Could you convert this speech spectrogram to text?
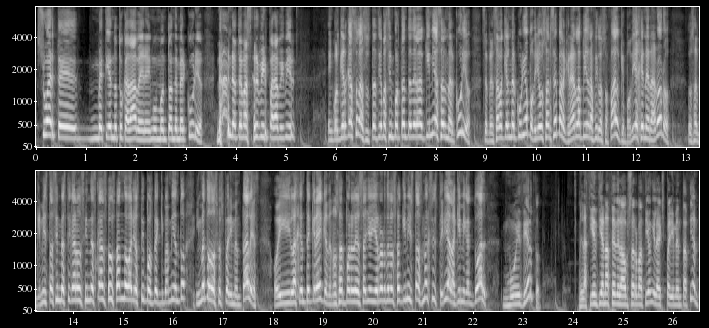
Suerte metiendo tu cadáver en un montón de mercurio. No, te va a servir para vivir. En cualquier caso, la sustancia más importante de la alquimia es el mercurio. Se pensaba que el mercurio podría usarse para crear la piedra filosofal, que podía generar oro. Los alquimistas investigaron sin descanso usando varios tipos de equipamiento y métodos experimentales. Hoy la gente cree que de no ser por el ensayo y error de los alquimistas no existiría la química actual. Muy cierto. La ciencia nace de la observación y la experimentación.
